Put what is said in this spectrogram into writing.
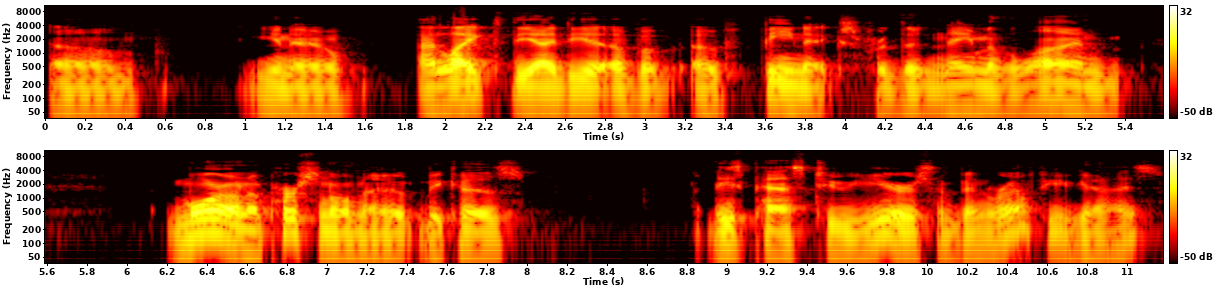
um, you know, I liked the idea of, of, of Phoenix for the name of the line more on a personal note because these past two years have been rough, you guys.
